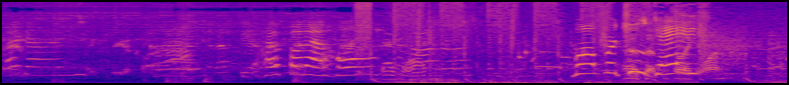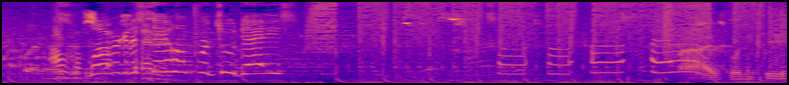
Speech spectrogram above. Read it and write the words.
Bye guys. Have fun at home. That's why. Well, for two days. like, one. Playing I was Lakers. up- Well, we're gonna stay home for two days. I just wouldn't be.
